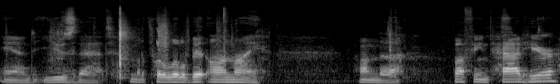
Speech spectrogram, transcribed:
and use that. I'm going to put a little bit on my on the buffing pad here.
